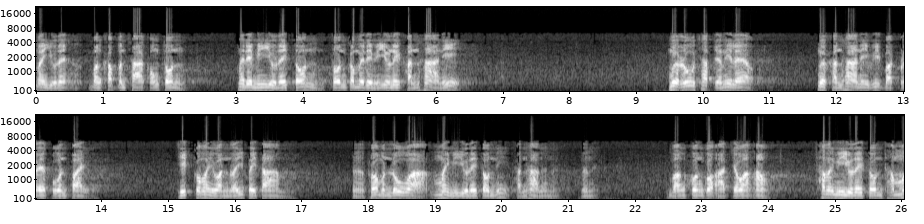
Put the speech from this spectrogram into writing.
ไม่อยู่ในบังคับบัญชาของตน ไม่ได้มีอยู่ในตนตนก็ไม่ได้มีอยู่ในขันห้านี้ เมื่อรู้ชัดอย่างนี้แล้ว เมื่อขันห้านี้วิบัติแปรปรวนไป จิตก็ไม่หวั่นไหวไปตามเพราะมันรู้ว่าไม่มีอยู่ในตนนี่ขันห้านั้นนะนั่นแหละบางคนก็อาจจะว่า เอา้า ถ้าไม่มีอยู่ในตนทำไม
